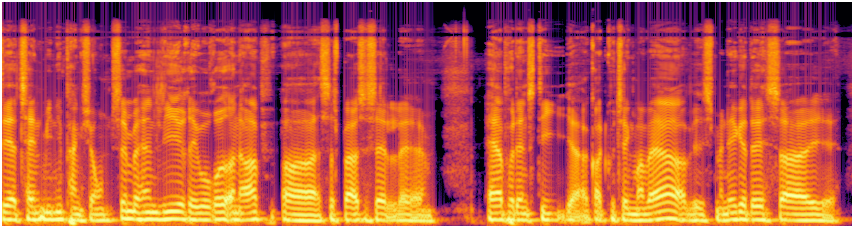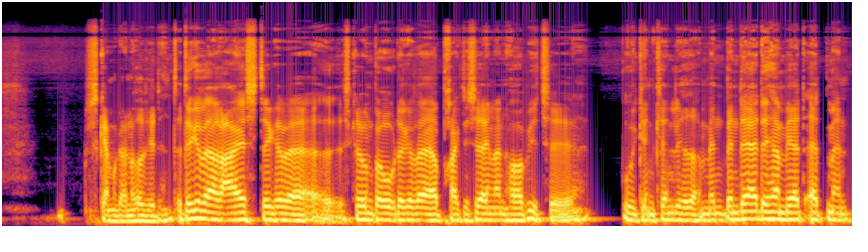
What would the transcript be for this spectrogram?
det at tage en mini-pension. Simpelthen lige rive rødderne op, og så spørge sig selv, øh, er jeg på den sti, jeg godt kunne tænke mig at være, og hvis man ikke er det, så øh, skal man gøre noget ved det. Det kan være rejse, det kan være skrive en bog, det kan være at praktisere en eller anden hobby til uigenkendeligheder, men, men det er det her med, at, at man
